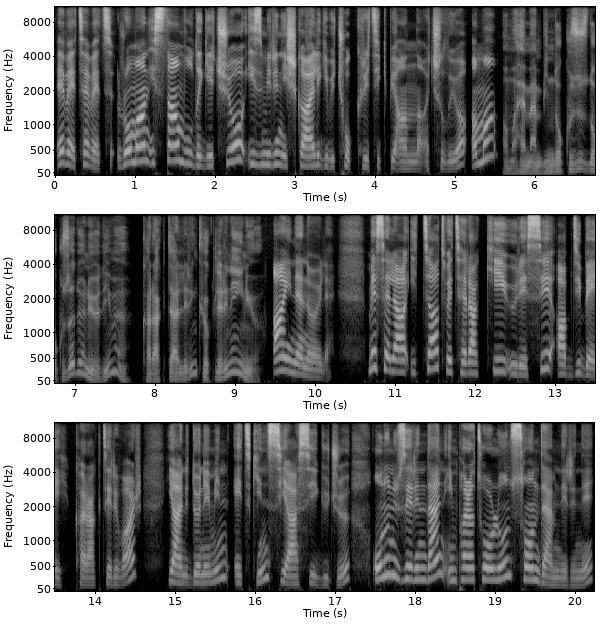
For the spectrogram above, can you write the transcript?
Evet evet, roman İstanbul'da geçiyor, İzmir'in işgali gibi çok kritik bir anla açılıyor ama Ama hemen 1909'a dönüyor değil mi? Karakterlerin köklerine iniyor. aynen öyle. Mesela İttihat ve Terakki üresi Abdi Bey karakteri var. Yani dönemin etkin siyasi gücü. Onun üzerinden imparatorluğun son demlerini,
